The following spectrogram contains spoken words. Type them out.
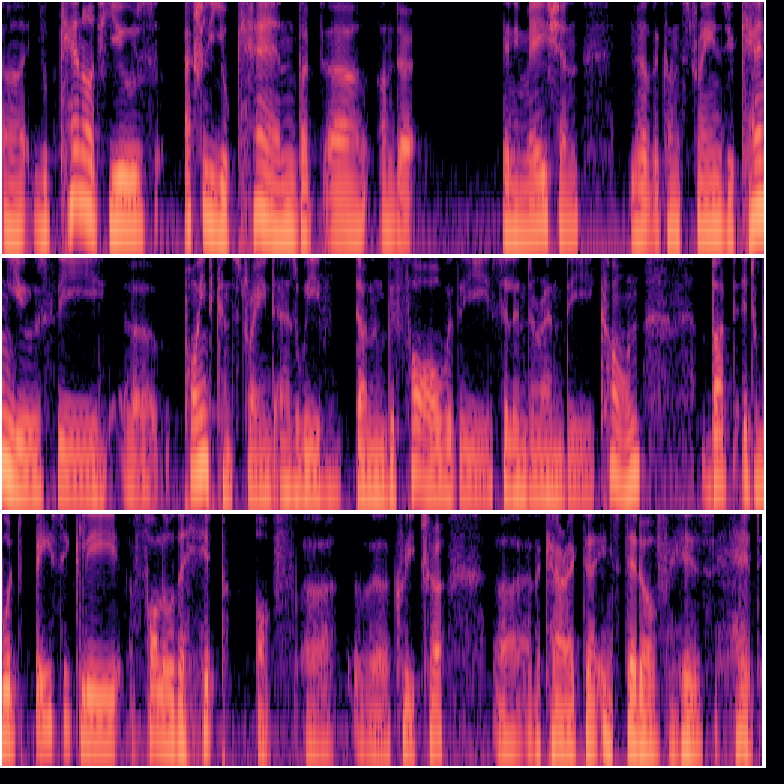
Uh, you cannot use, actually you can, but uh, under animation, you have the constraints. You can use the uh, point constraint as we've done before with the cylinder and the cone, but it would basically follow the hip of uh, the creature, uh, the character, instead of his head.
